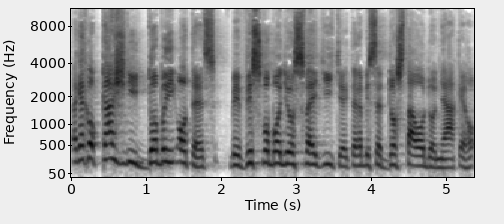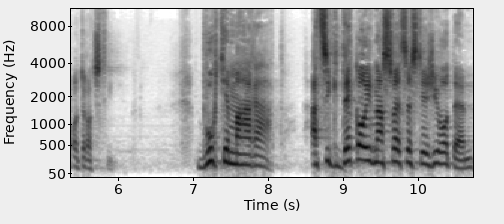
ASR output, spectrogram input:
Tak jako každý dobrý otec by vysvobodil své dítě, které by se dostalo do nějakého otroctví. Bůh tě má rád. Ať si kdekoliv na své cestě životem,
